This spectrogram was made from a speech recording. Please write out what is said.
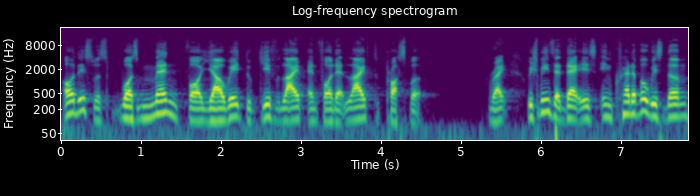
all this was was meant for Yahweh to give life and for that life to prosper, right? Which means that there is incredible wisdom,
